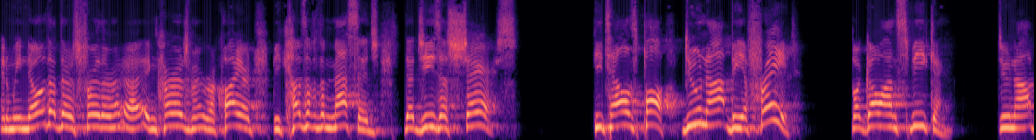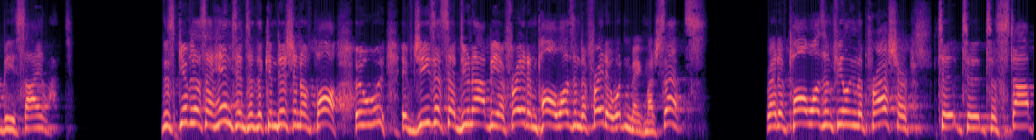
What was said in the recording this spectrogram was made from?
And we know that there's further uh, encouragement required because of the message that Jesus shares. He tells Paul, do not be afraid, but go on speaking. Do not be silent. This gives us a hint into the condition of Paul. If Jesus said, do not be afraid, and Paul wasn't afraid, it wouldn't make much sense. Right? If Paul wasn't feeling the pressure to, to, to stop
